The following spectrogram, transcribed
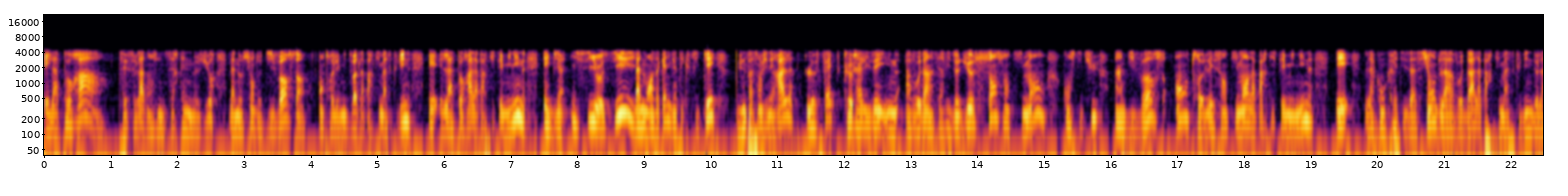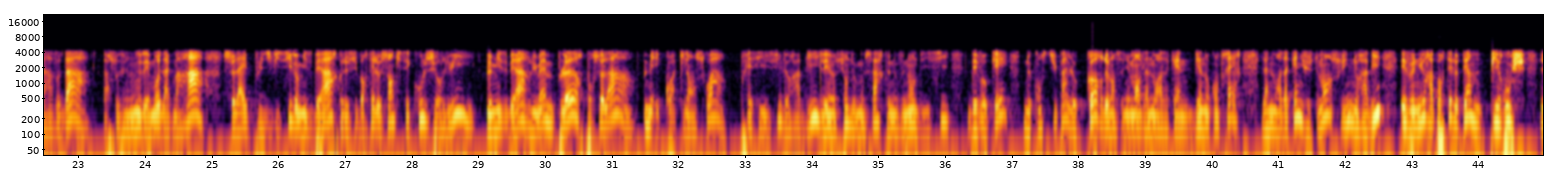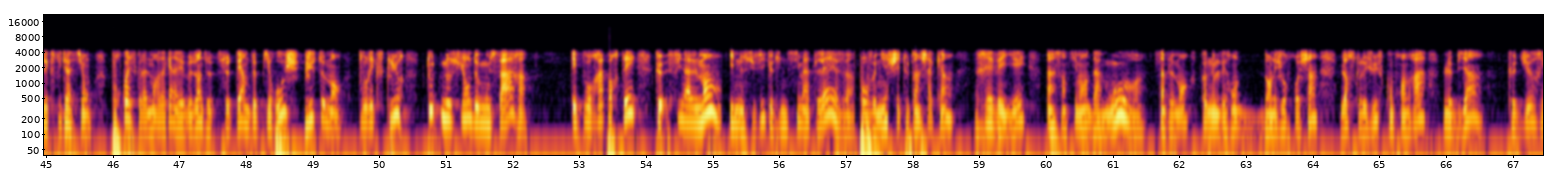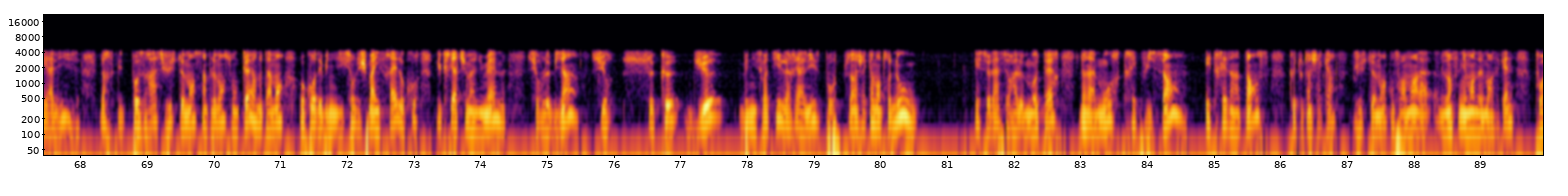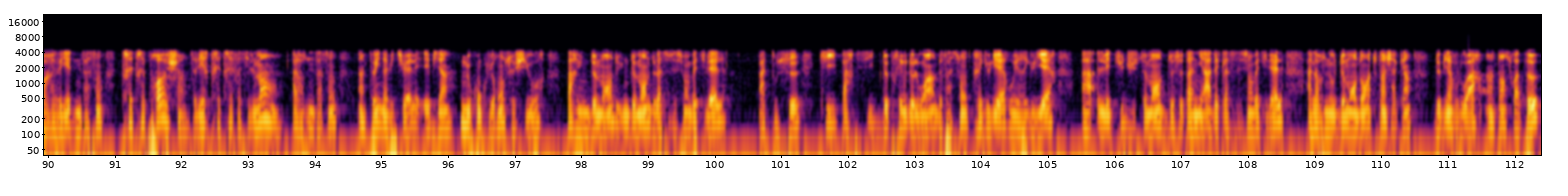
et la Torah. C'est cela, dans une certaine mesure, la notion de divorce entre les mitzvot, la partie masculine, et la Torah, la partie féminine. Et eh bien, ici aussi, Dan Morazaken vient expliquer, d'une façon générale, le fait que réaliser une avoda, un service de Dieu sans sentiment, constitue un divorce entre les sentiments, la partie féminine, et la concrétisation de la avoda, la partie masculine de la avoda. Alors souvenez-nous des mots de l'Agmara, cela est plus difficile au misbéar que de supporter le sang qui s'écoule sur lui. Le misbéar lui-même pleure pour cela. Mais quoi qu'il en soit, précise ici le rabbi, les notions de moussard que nous venons ici d'évoquer ne constituent pas le corps de l'enseignement de l'Anmorazaken. Bien au contraire, l'Anmorazaken, justement, souligne le rabbi, est venu rapporter le terme pirouche, l'explication. Pourquoi est-ce que l'Anmorazaken avait besoin de ce terme de pirouche? Justement, pour exclure toute notion de moussard et pour rapporter que finalement, il ne suffit que d'une lève pour venir chez tout un chacun réveiller un sentiment d'amour, simplement, comme nous le verrons dans les jours prochains, lorsque le juif comprendra le bien que Dieu réalise, lorsqu'il posera justement simplement son cœur, notamment au cours des bénédictions du Shema Israël, au cours du Kriyat Shema lui-même, sur le bien, sur ce que Dieu, béni soit-il, réalise pour tout un chacun d'entre nous. Et cela sera le moteur d'un amour très puissant et très intense que tout un chacun, justement, conformément à l'enseignement d'Admorazaken, pourra réveiller d'une façon très très proche, c'est-à-dire très très facilement. Alors d'une façon un peu inhabituelle, eh bien, nous conclurons ce chiour par une demande, une demande de l'association Bethilel à tous ceux qui participent de près ou de loin, de façon régulière ou irrégulière, à l'étude justement de ce Tania avec l'association Bethilel. Alors nous demandons à tout un chacun de bien vouloir, un temps soit peu,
